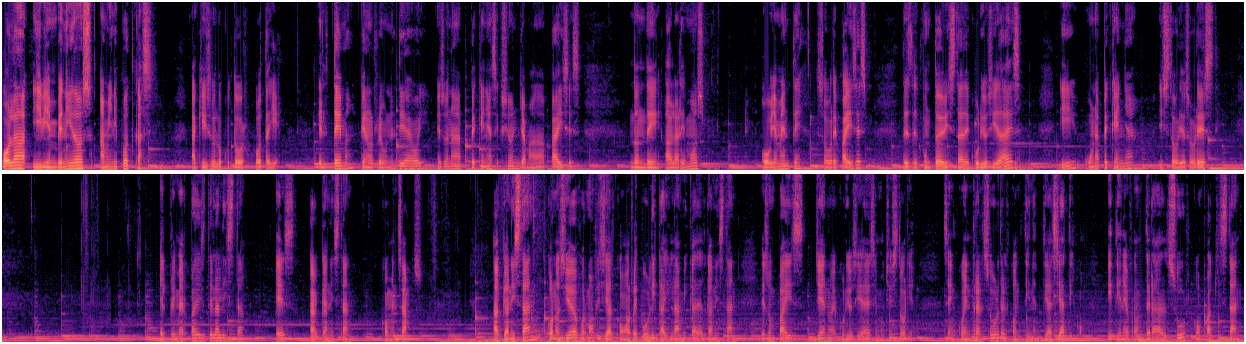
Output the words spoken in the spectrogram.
Hola y bienvenidos a Mini Podcast. Aquí el locutor JY. El tema que nos reúne el día de hoy es una pequeña sección llamada Países, donde hablaremos obviamente sobre países desde el punto de vista de curiosidades y una pequeña historia sobre este. El primer país de la lista es Afganistán. Comenzamos. Afganistán, conocido de forma oficial como República Islámica de Afganistán, es un país lleno de curiosidades y mucha historia. Se encuentra al sur del continente asiático y tiene frontera al sur con Pakistán,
